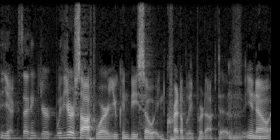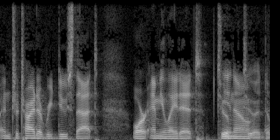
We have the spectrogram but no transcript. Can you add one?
Yeah, because I think you're, with your software, you can be so incredibly productive, Mm-hmm. you know, and to try to reduce that or emulate it, To you a- know, to a de-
